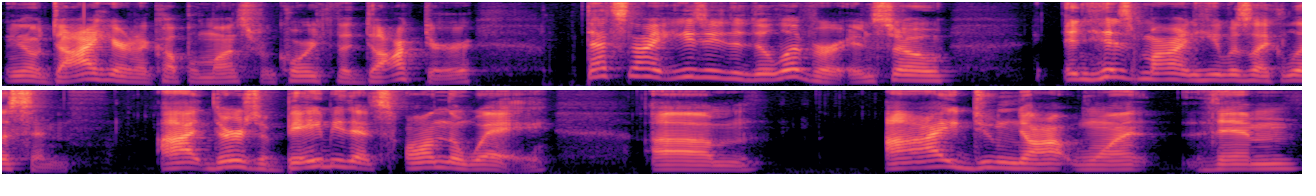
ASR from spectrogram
you know, die here in a couple months, according to the doctor. That's not easy to deliver. And so, in his mind, he was like, "Listen, I there's a baby that's on the way. Um, I do not want them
